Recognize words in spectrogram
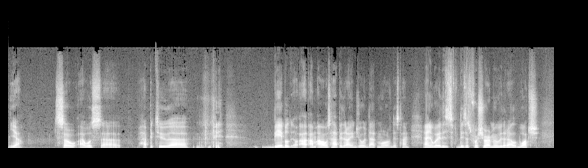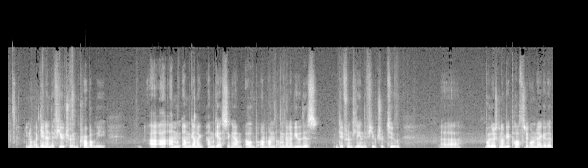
yeah, so I was uh, happy to uh, be able. To, I, I was happy that I enjoyed that more this time. Anyway, this is this is for sure a movie that I'll watch, you know, again in the future and probably. I, I, I'm I'm gonna I'm guessing I'm I'll, I'm I'm gonna view this differently in the future too. Uh, whether it's going to be positive or negative.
